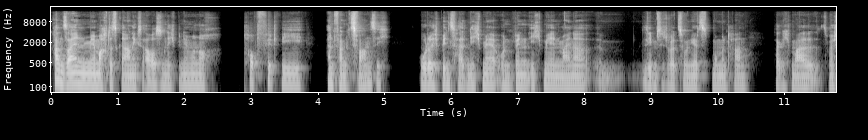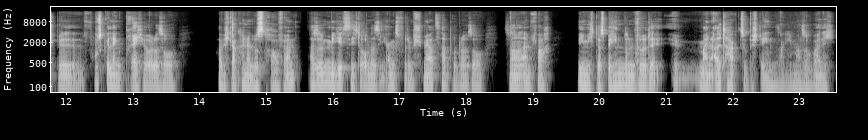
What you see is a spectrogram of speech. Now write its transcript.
Kann sein, mir macht das gar nichts aus und ich bin immer noch topfit wie Anfang 20 oder ich bin es halt nicht mehr und wenn ich mir in meiner ähm, Lebenssituation jetzt momentan, sag ich mal, zum Beispiel Fußgelenk breche oder so, habe ich gar keine Lust drauf, ja. Also mir geht es nicht darum, dass ich Angst vor dem Schmerz habe oder so, sondern einfach, wie mich das behindern würde, äh, meinen Alltag zu bestehen, sage ich mal so, weil ich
